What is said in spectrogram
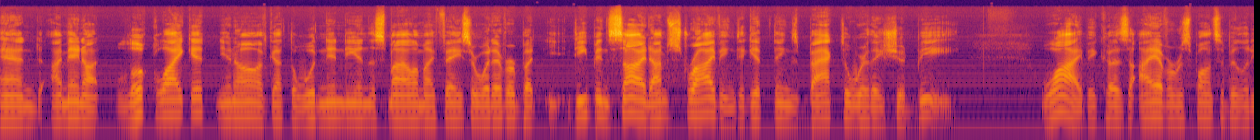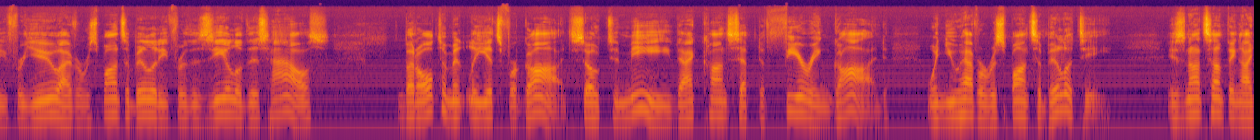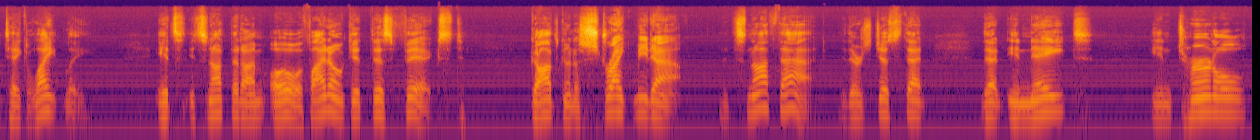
and I may not look like it, you know, I've got the wooden Indian, the smile on my face or whatever, but deep inside, I'm striving to get things back to where they should be. Why? Because I have a responsibility for you, I have a responsibility for the zeal of this house, but ultimately it's for God. So to me, that concept of fearing God when you have a responsibility is not something I take lightly. It's, it's not that I'm, oh, if I don't get this fixed, God's going to strike me down. It's not that. There's just that that innate, internal,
